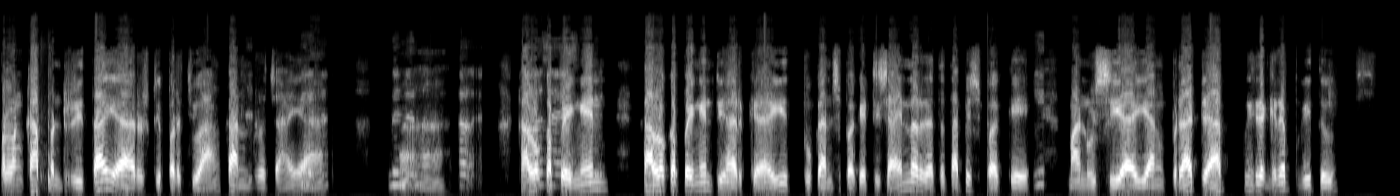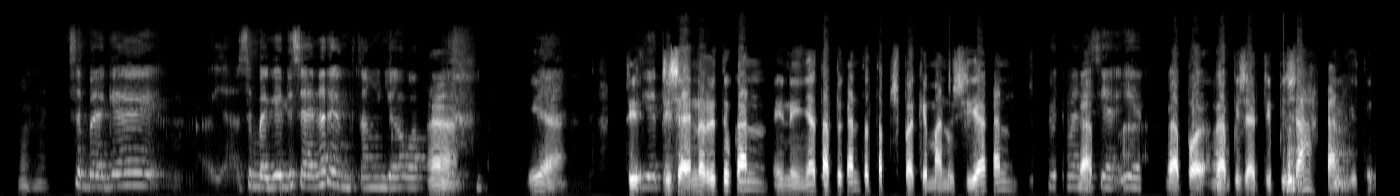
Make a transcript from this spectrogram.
pelengkap penderita ya harus diperjuangkan menurut saya. Iya. Benar. Nah, kalau, kalau kepengen saya... kalau kepengen dihargai bukan sebagai desainer ya tetapi sebagai iya. manusia yang beradab kira-kira begitu sebagai sebagai desainer yang bertanggung jawab. Nah, iya. Di, gitu. Desainer itu kan ininya, tapi kan tetap sebagai manusia kan nggak iya. nggak bisa dipisahkan gitu.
